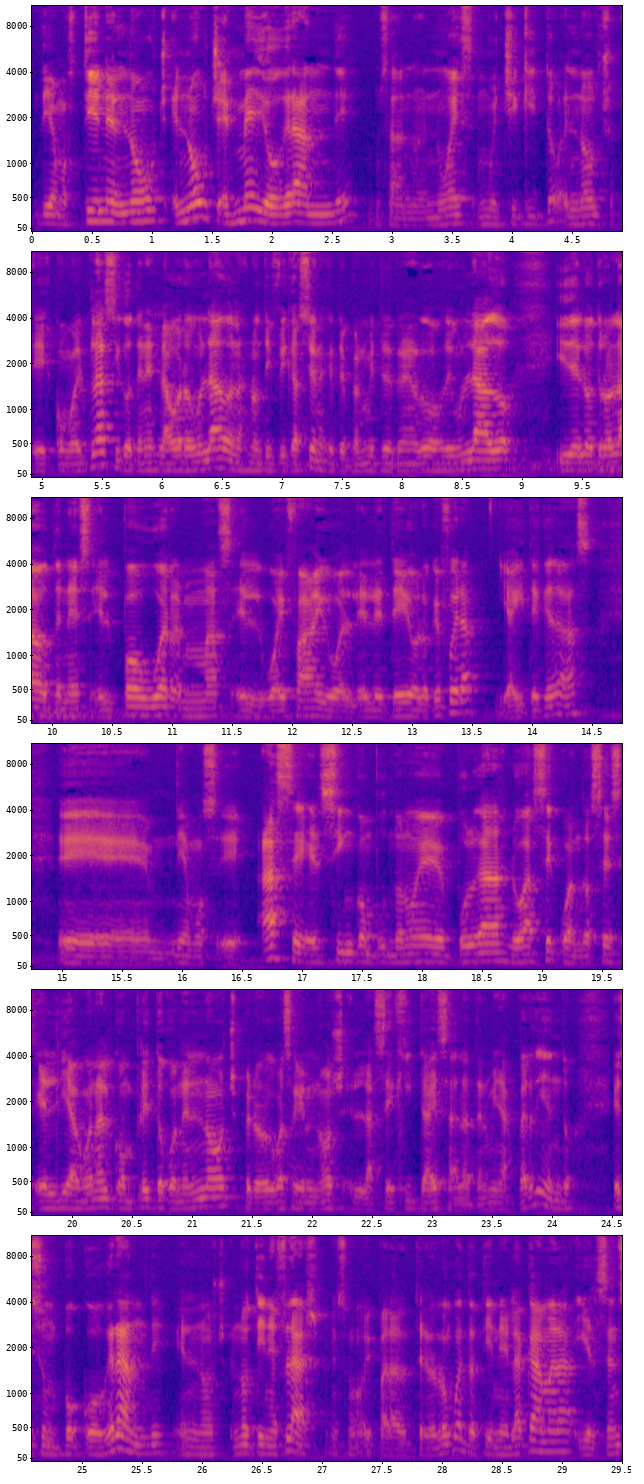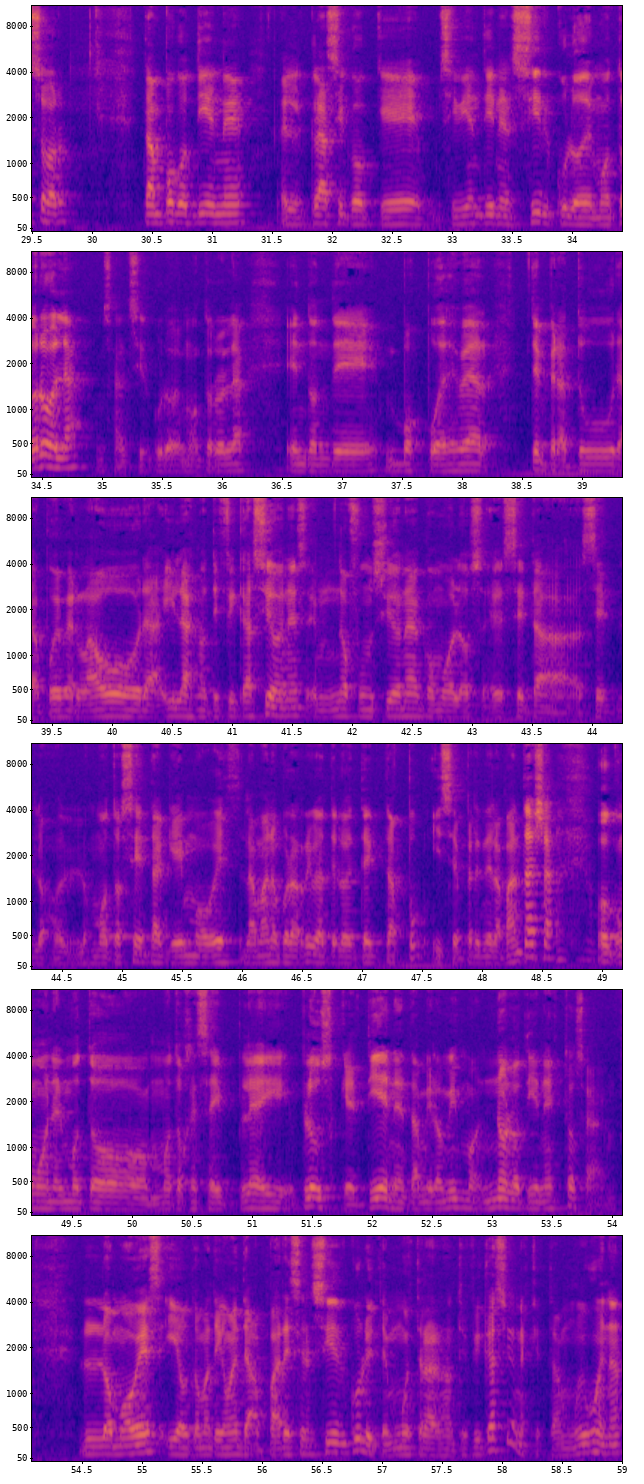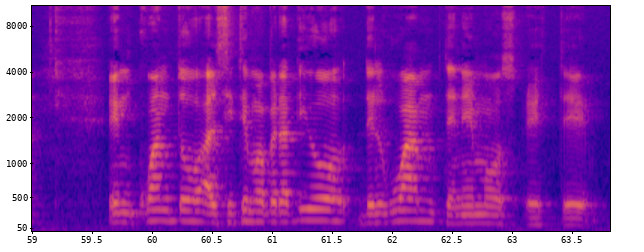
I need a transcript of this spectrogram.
digamos, tiene el notch. El notch es medio grande, o sea, no, es muy chiquito. El notch es como el clásico, tenés la hora de un lado, las notificaciones que te permite tener dos de un lado y del otro lado tenés el power más el wifi o el LTE o lo que fuera y ahí te quedás. Eh, digamos, eh, hace el 5.9 pulgadas, lo hace cuando haces el diagonal completo con el notch, pero lo que pasa es que el notch, la cejita esa la terminas perdiendo. Es un poco grande el notch, no tiene flash, eso es para tenerlo en cuenta, tiene la cámara y el sensor. Tampoco tiene el clásico que, si bien tiene el círculo de Motorola, o sea, el círculo de Motorola en donde vos podés ver temperatura, puedes ver la hora y las notificaciones, eh, no funciona como los eh, Z, los, Moto Z que moves la mano por arriba, te lo detecta y se prende la pantalla, o como en el Moto, Moto G6 Play Plus que tiene también lo mismo, no lo tiene esto, o sea, lo moves y automáticamente aparece el círculo y te muestra las notificaciones, que está muy buena. En cuanto al sistema operativo del One, tenemos este,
